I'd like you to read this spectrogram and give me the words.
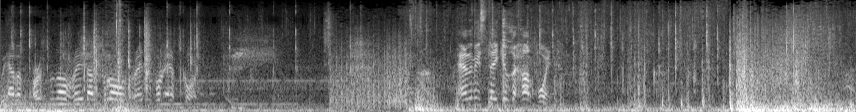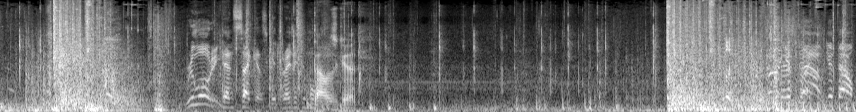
We have a personal radar drone ready for escort. Enemies taking the hard point. Reloading. Ten seconds. Get ready to move. That was good. Get down. Get down.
